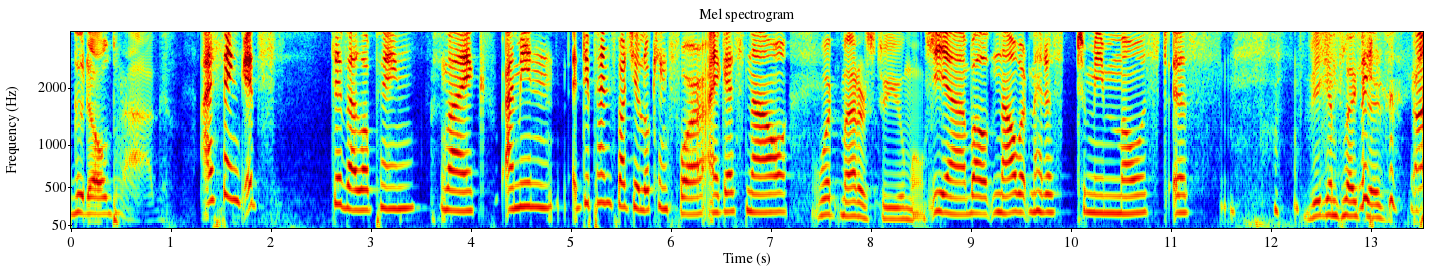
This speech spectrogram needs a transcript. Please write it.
Good old Prague. I think it's developing. Like, I mean, it depends what you're looking for. I guess now, What matters to you most? yeah, well, now what matters to me most is. Vegan places.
